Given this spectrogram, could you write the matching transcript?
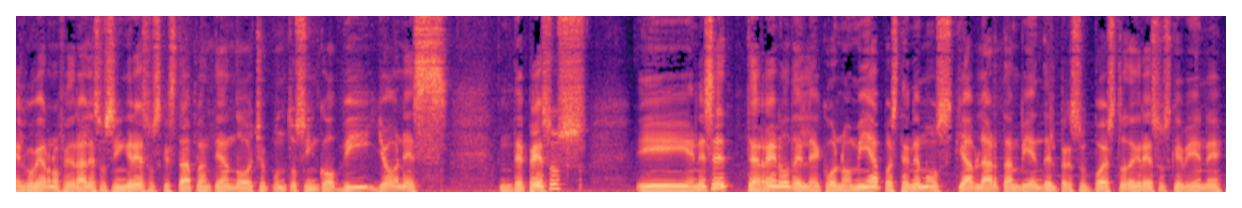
el gobierno federal esos ingresos que está planteando 8.5 billones de pesos. Y en ese terreno de la economía, pues tenemos que hablar también del presupuesto de ingresos que viene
